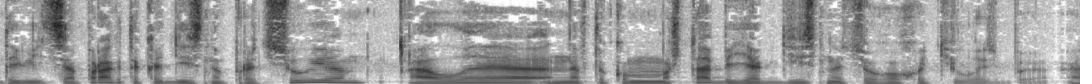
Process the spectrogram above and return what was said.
дивіться, практика дійсно працює, але не в такому масштабі, як дійсно цього хотілося би. Е,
